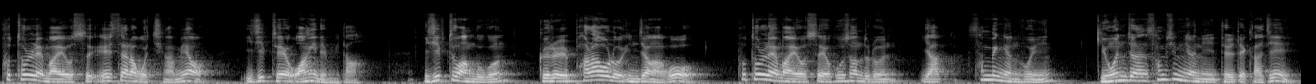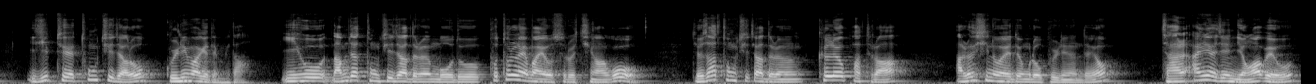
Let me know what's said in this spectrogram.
프톨레마이오스 1세라고 칭하며 이집트의 왕이 됩니다. 이집트 왕국은 그를 파라오로 인정하고 프톨레마이오스의 후손들은 약 300년 후인 기원전 30년이 될 때까지 이집트의 통치자로 군림하게 됩니다. 이후 남자 통치자들은 모두 프톨레마이오스를 칭하고 여자 통치자들은 클레오파트라, 아르시노에 등으로 불리는데요. 잘 알려진 영화배우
